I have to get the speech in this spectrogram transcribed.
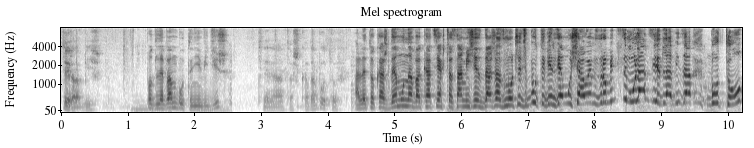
ty robisz? Podlewam buty, nie widzisz? Ty, no to szkoda butów. Ale to każdemu na wakacjach czasami się zdarza zmoczyć buty, więc ja musiałem zrobić symulację dla widza, bo to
